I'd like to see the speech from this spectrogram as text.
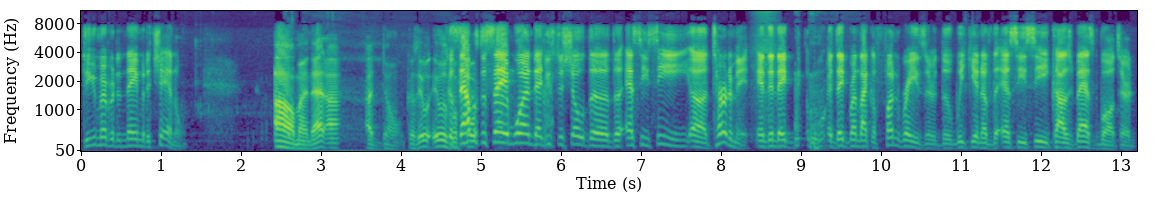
Do you remember the name of the channel? Oh man, that I, I don't because it, it was Because that was the same one that used to show the the SEC uh, tournament, and then they they'd run like a fundraiser the weekend of the SEC college basketball tournament.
